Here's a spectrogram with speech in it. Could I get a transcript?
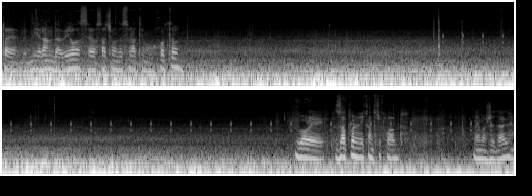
To je Miranda Villas, evo sad ćemo da se vratimo u hotel. Gore je zatvoreni country club. Ne može dalje.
